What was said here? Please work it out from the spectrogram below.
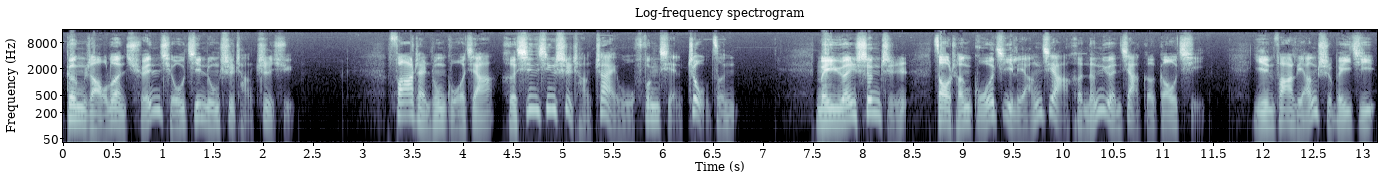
更扰乱全球金融市场秩序。发展中国家和新兴市场债务风险骤增。美元升值，造成国际粮价和能源价格高企，引发粮食危机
